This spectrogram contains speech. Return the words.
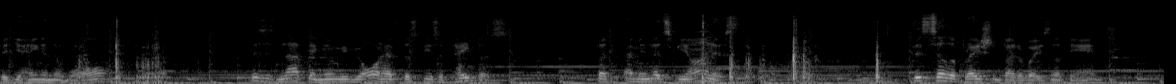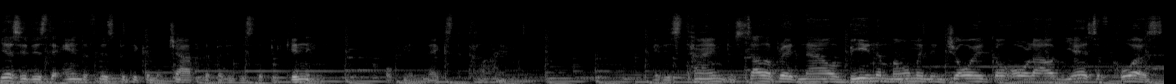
that you hang on the wall. This is nothing. I mean, we all have those piece of papers. But, I mean, let's be honest. This celebration, by the way, is not the end. Yes, it is the end of this particular chapter, but it is the beginning of your next climb. It is time to celebrate now, be in the moment, enjoy it, go all out. Yes, of course.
